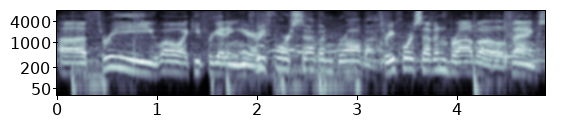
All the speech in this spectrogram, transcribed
Uh, three. Oh, I keep forgetting here. Three four seven Bravo. Three four seven Bravo. Thanks.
